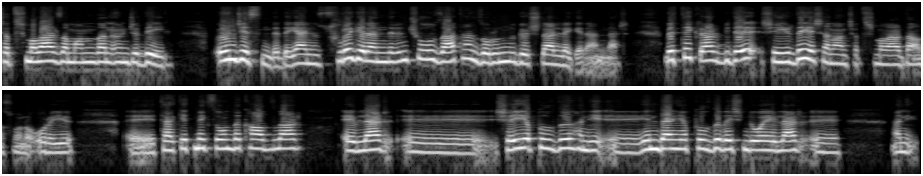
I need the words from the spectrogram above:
çatışmalar zamanından önce değil öncesinde de yani Sur'a gelenlerin çoğu zaten zorunlu göçlerle gelenler. Ve tekrar bir de şehirde yaşanan çatışmalardan sonra orayı e, terk etmek zorunda kaldılar. Evler e, şey yapıldı hani e, yeniden yapıldı ve şimdi o evler e, hani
